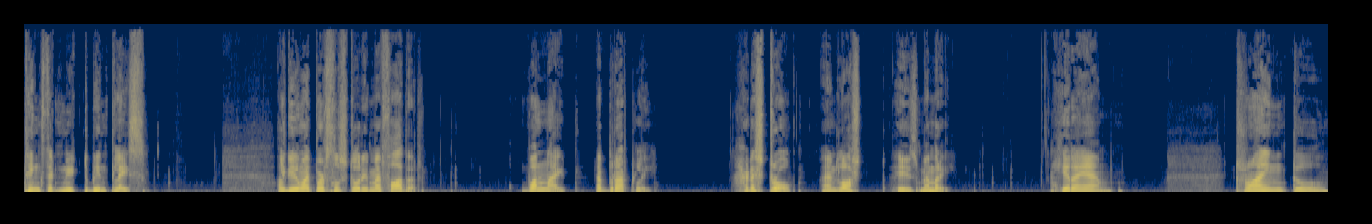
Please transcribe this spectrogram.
things that need to be in place? I'll give you my personal story. My father, one night, abruptly, had a stroke and lost his memory. Here I am, trying to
